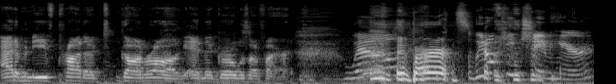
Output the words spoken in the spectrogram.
Adam and Eve product gone wrong, and the girl was on fire. well, It burns. we don't kink shame here.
